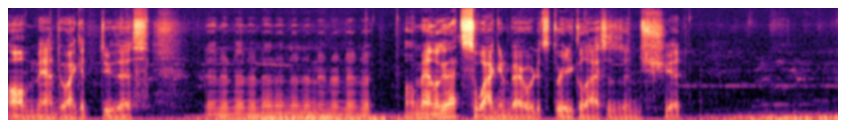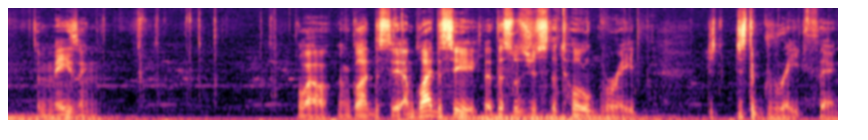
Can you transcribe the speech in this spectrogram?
Oh man, do I get to do this? No, no, no, no, no, no, no, no, no, no, no. Oh man, look at that swaggin' bear with its 3D glasses and shit. It's amazing. Wow, I'm glad to see. I'm glad to see that this was just a total great, just just a great thing.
